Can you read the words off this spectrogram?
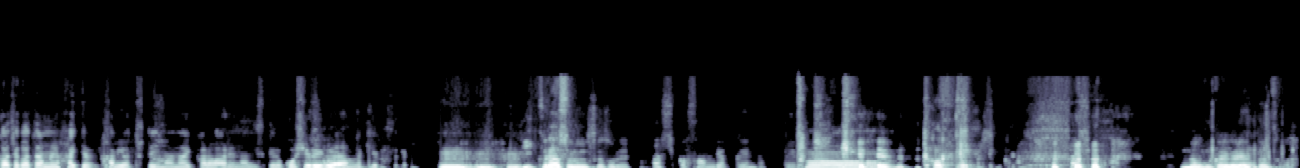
ガチャガチャに入ってる紙をちょっと今ないからあれなんですけど、5種類ぐらいあった気がする。うんうんうん。いくらするんですか、それ？確か300円だったよ。ああ。確か。確か。何回ぐらいやったんですか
